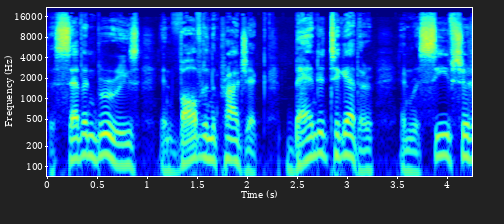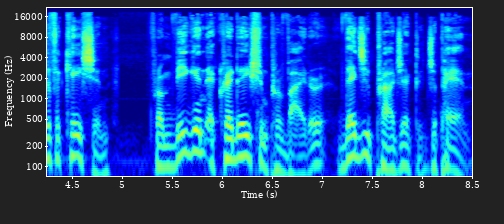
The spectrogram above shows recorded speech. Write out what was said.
The seven breweries involved in the project banded together and received certification from vegan accreditation provider Veggie Project Japan.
